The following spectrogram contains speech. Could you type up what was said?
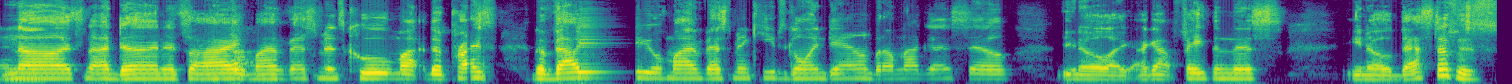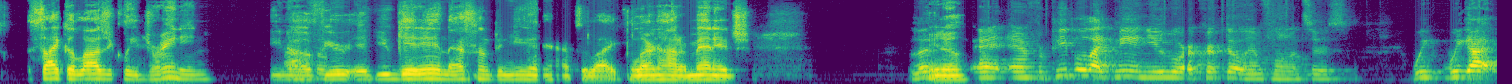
No, nah, it's not done. It's all right. My investment's cool. My the price, the value of my investment keeps going down, but I'm not gonna sell. You know, like I got faith in this. You know, that stuff is psychologically draining. You know, if you're if you get in, that's something you're gonna have to like learn how to manage. Look, you know? and, and for people like me and you who are crypto influencers, we we got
